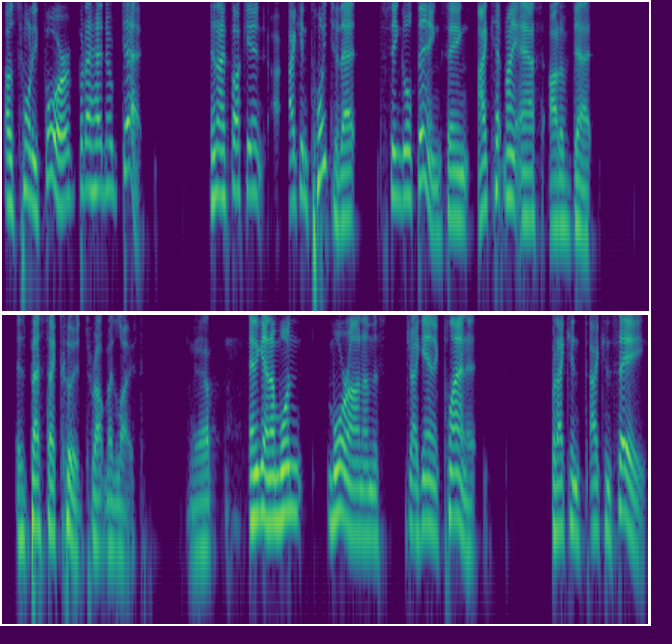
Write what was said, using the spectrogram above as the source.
I was 24, but I had no debt. And I fucking I can point to that single thing saying I kept my ass out of debt as best I could throughout my life. Yep. And again, I'm one moron on this gigantic planet, but I can I can say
